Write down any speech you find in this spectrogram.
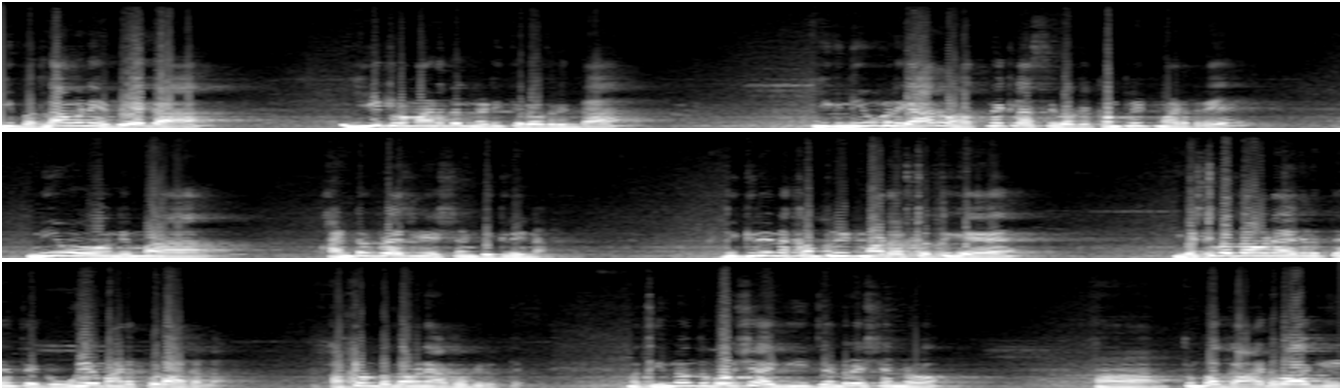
ಈ ಬದಲಾವಣೆ ವೇಗ ಈ ಪ್ರಮಾಣದಲ್ಲಿ ನಡೀತಿರೋದ್ರಿಂದ ಈಗ ನೀವುಗಳು ಯಾರು ಹತ್ತನೇ ಕ್ಲಾಸ್ ಇವಾಗ ಕಂಪ್ಲೀಟ್ ಮಾಡಿದ್ರಿ? ನೀವು ನಿಮ್ಮ ಅಂಡರ್ ಗ್ರ್ಯಾಜುಯೇಷನ್ ಡಿಗ್ರಿನ ಡಿಗ್ರಿನ ಕಂಪ್ಲೀಟ್ ಮಾಡೋ ಅಷ್ಟೊತ್ತಿಗೆ ಎಷ್ಟು ಬದಲಾವಣೆ ಆಗಿರುತ್ತೆ ಅಂತ ಈಗ ಊಹೆ ಮಾಡೋಕ್ಕೆ ಕೂಡ ಆಗಲ್ಲ. ಅಷ್ಟೊಂದು ಬದಲಾವಣೆ ಆಗೋಗಿರುತ್ತೆ. ಮತ್ತು ಇನ್ನೊಂದು ಬಹುಶಃ ಈ ಜನ್ರೇಷನ್ನು ತುಂಬ ಗಾಢವಾಗಿ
